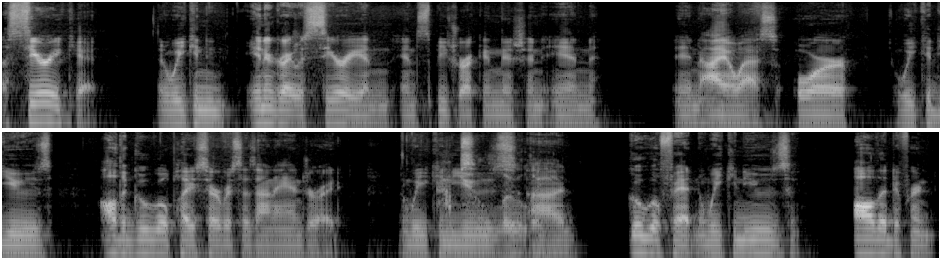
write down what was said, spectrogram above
a Siri kit, and we can integrate with Siri and, and speech recognition in, in iOS, or we could use all the Google Play services on Android, and we can Absolutely. use uh, Google Fit, and we can use all the different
